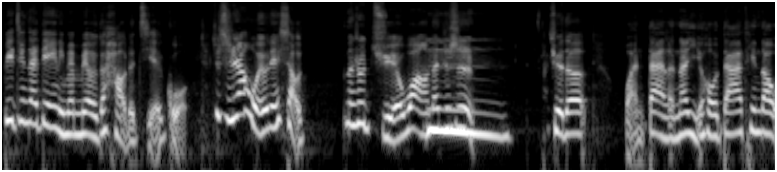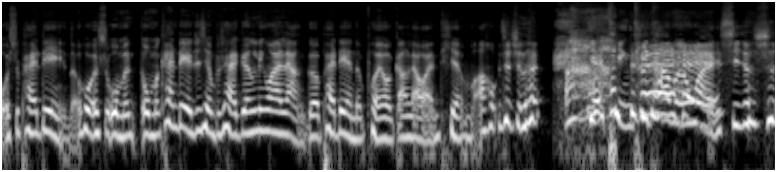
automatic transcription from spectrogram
毕竟在电影里面没有一个好的结果，就是让我有点小不能说绝望，但就是觉得。完蛋了！那以后大家听到我是拍电影的，或者是我们我们看电影之前，不是还跟另外两个拍电影的朋友刚聊完天吗？我就觉得 也挺替他们惋惜，就是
